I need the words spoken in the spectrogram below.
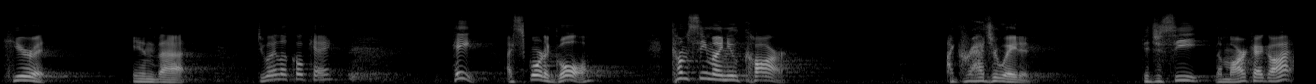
Hear it in that. Do I look okay? Hey, I scored a goal. Come see my new car. I graduated. Did you see the mark I got?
